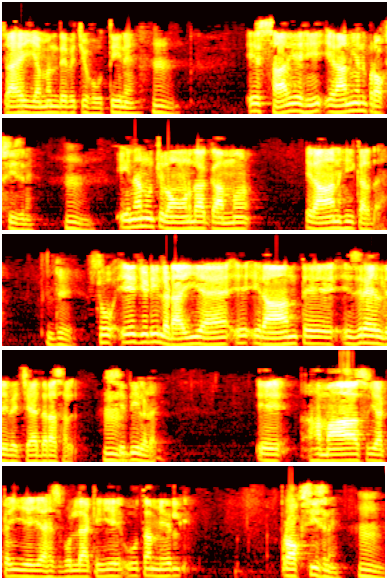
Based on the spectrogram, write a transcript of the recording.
ਚਾਹੇ ਯਮਨ ਦੇ ਵਿੱਚ ਹੂਤੀ ਨੇ ਹੂੰ। ਇਹ ਸਾਰੇ ਹੀ ਇਰਾਨੀਅਨ ਪ੍ਰੌਕਸੀਜ਼ ਨੇ। ਹੂੰ। ਇਹਨਾਂ ਨੂੰ ਚਲਾਉਣ ਦਾ ਕੰਮ ਈਰਾਨ ਹੀ ਕਰਦਾ ਹੈ। ਜੀ। ਸੋ ਇਹ ਜਿਹੜੀ ਲੜਾਈ ਹੈ ਇਹ ਈਰਾਨ ਤੇ ਇਜ਼ਰਾਈਲ ਦੇ ਵਿੱਚ ਹੈ ਦਰਅਸਲ। ਸਿੱਧੀ ਲੜਾਈ। ਇਹ ਹਮਾਸ ਜਾਂ ਕਹੀਏ ਜਾਂ ਹਿਜ਼ਬੁੱਲਾ ਕਹੀਏ ਉਹ ਤਾਂ ਮੇਰਲੀ ਪ੍ਰੌਕਸੀਜ਼ ਨੇ। ਹੂੰ।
